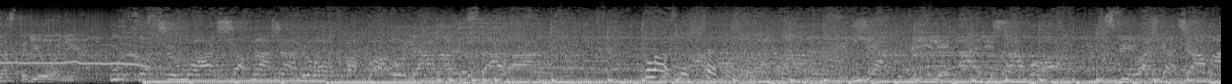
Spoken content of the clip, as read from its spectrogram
на стадіоні. Ми хочемо, щоб наша група популярною стала. Класно, все так. Як Білі Айліш або співачка Джама.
